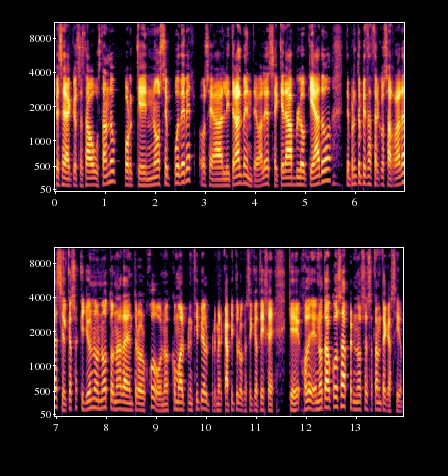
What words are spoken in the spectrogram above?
Pese a que os estaba gustando, porque no se puede ver, o sea, literalmente, ¿vale? Se queda bloqueado, de pronto empieza a hacer cosas raras y el caso es que yo no noto nada dentro del juego, no es como al principio, el primer capítulo que sí que os dije que, joder, he notado cosas, pero no sé exactamente qué ha sido.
